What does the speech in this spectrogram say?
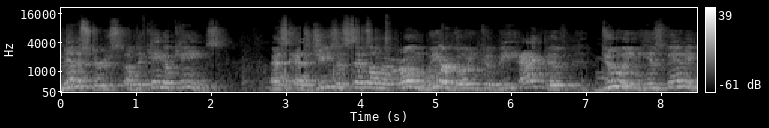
ministers of the King of Kings. As, as Jesus sits on the throne, we are going to be active doing his bidding.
